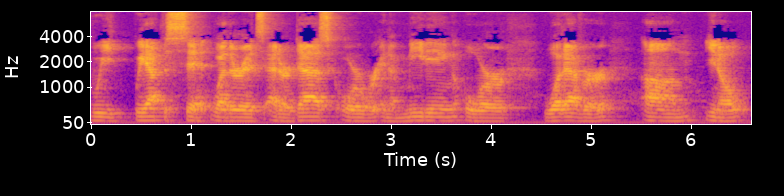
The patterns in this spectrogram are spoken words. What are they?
we, we have to sit, whether it's at our desk or we're in a meeting or whatever, um, you know,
